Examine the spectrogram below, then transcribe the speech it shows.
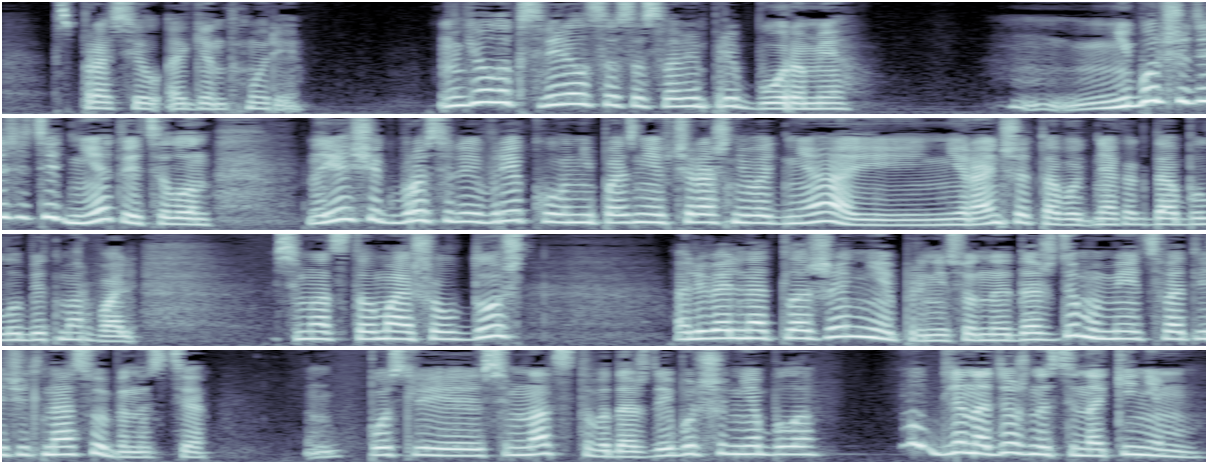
— спросил агент Мури. Геолог сверился со своими приборами. «Не больше десяти дней», — ответил он. «Но ящик бросили в реку не позднее вчерашнего дня и не раньше того дня, когда был убит Марваль. 17 мая шел дождь, Алювиальное отложение, принесенное дождем, имеет свои отличительные особенности. После 17-го дождей больше не было. Ну, для надежности накинем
